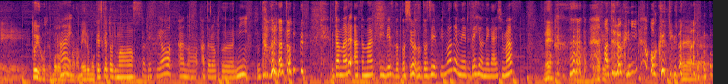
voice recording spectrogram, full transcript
えー、ということでもろもろまだメールも受け付けております。そうですよ。あのアトロクに歌丸アトーク歌丸アットマーク TBS.CO.JP までメールぜひお願いしますね。アトロクに送ってください、えー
